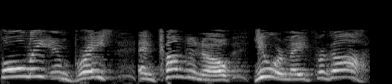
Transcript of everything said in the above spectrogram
fully embrace and come to know you were made for God.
